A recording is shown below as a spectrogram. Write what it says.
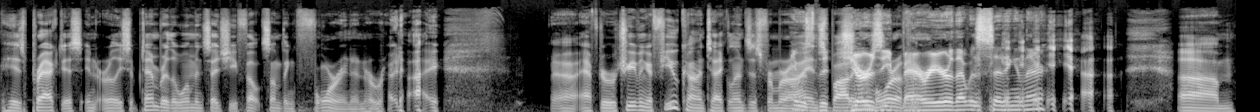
his practice in early September, the woman said she felt something foreign in her right eye. Uh, after retrieving a few contact lenses from her It eye was and the spotting Jersey more of them- barrier that was sitting in there. yeah. Um,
